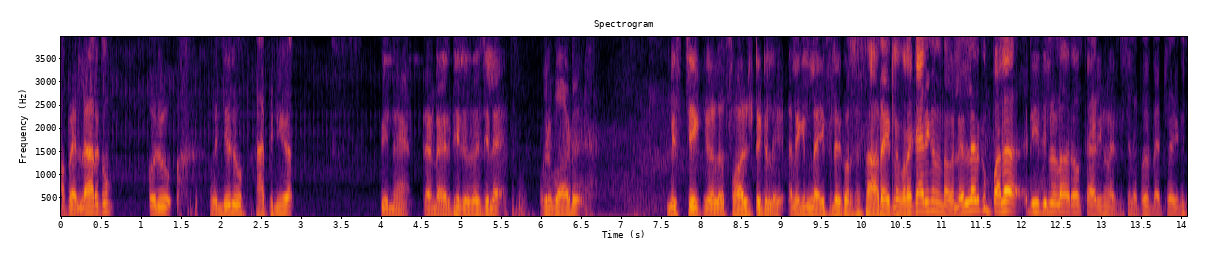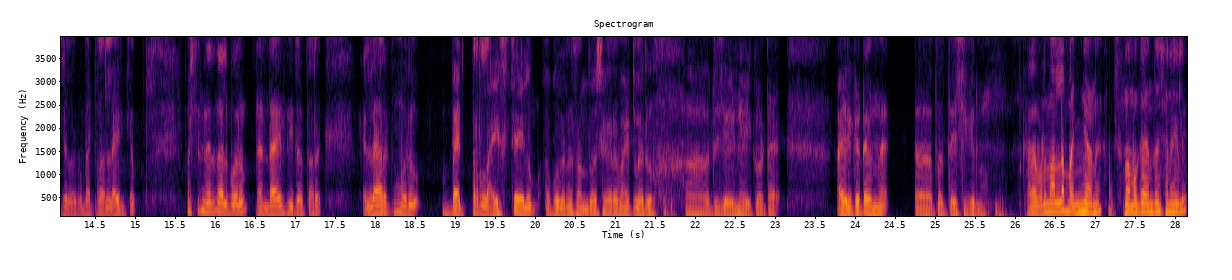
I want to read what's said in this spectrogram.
അപ്പോൾ എല്ലാവർക്കും ഒരു വലിയൊരു ഹാപ്പി ന്യൂ ഇയർ പിന്നെ രണ്ടായിരത്തി ഇരുപത്തഞ്ചിലെ ഒരുപാട് മിസ്റ്റേക്കുകൾ ഫാൾട്ടുകൾ അല്ലെങ്കിൽ ലൈഫിൽ കുറച്ച് സാഡായിട്ടുള്ള കുറേ കാര്യങ്ങളുണ്ടാവില്ല എല്ലാവർക്കും പല രീതിയിലുള്ള ഓരോ കാര്യങ്ങളായിരിക്കും. ചിലപ്പോൾ ബെറ്റർ ആയിരിക്കും ചിലർക്ക് ബെറ്റർ അല്ലായിരിക്കും. പക്ഷെ എന്നിരുന്നാൽ പോലും രണ്ടായിരത്തി ഇരുപത്താറ് എല്ലാവർക്കും ഒരു ബെറ്റർ ലൈഫ് സ്റ്റൈലും അതുപോലെ തന്നെ സന്തോഷകരമായിട്ടുള്ളൊരു ഒരു ജേണി ആയിക്കോട്ടെ ആയിരിക്കട്ടെ എന്ന് പ്രത്യേകിക്കുന്നു കാരണം ഇവിടെ നല്ല മഞ്ഞാണ്. പക്ഷെ നമുക്ക് എന്താ വെച്ചിട്ടുണ്ടെങ്കിൽ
